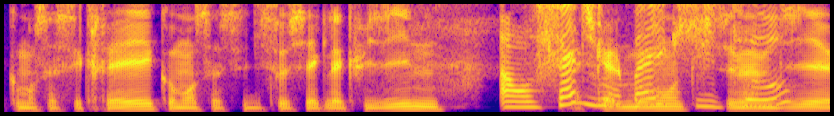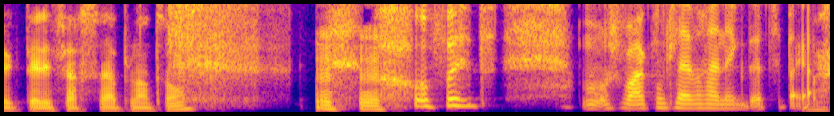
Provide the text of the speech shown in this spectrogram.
Comment ça s'est créé? Comment ça s'est dissocié avec la cuisine? En À fait, je quel m'en bats moment les tu t'es même dit que t'allais faire ça à plein temps en fait, bon, je vous raconte la vraie anecdote, c'est pas grave.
